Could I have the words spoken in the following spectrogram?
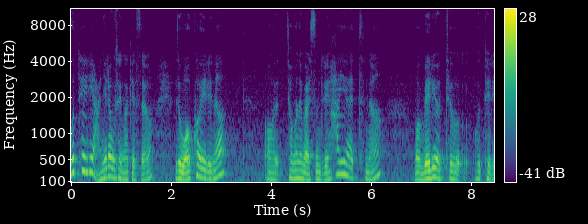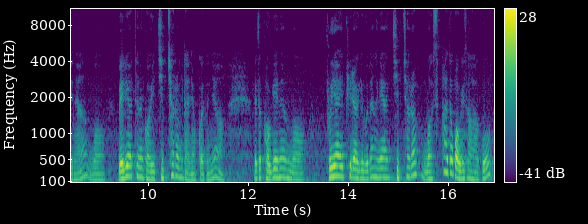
호텔이 아니라고 생각했어요. 그래서 워커힐이나 어, 저번에 말씀드린 하이아트나 뭐 메리어트 호텔이나 뭐 메리어트는 거의 집처럼 다녔거든요. 그래서 거기는 뭐 VIP라기보다 그냥 집처럼 뭐 스파도 거기서 하고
